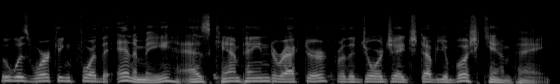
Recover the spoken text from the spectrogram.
who was working for the enemy as campaign director for the George H.W. Bush campaign.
